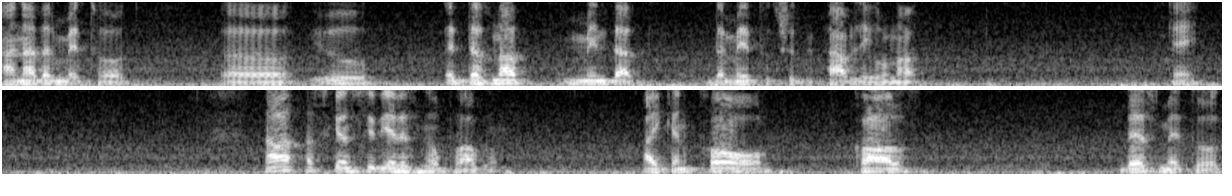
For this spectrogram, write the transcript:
another method uh, you it does not mean that the method should be public or not. Okay? Now as you can see there is no problem. I can call call this method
